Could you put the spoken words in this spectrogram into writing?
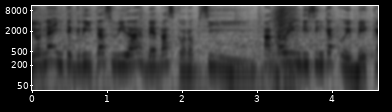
Zona Integritas Wilayah Bebas Korupsi atau yang disingkat WBK,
